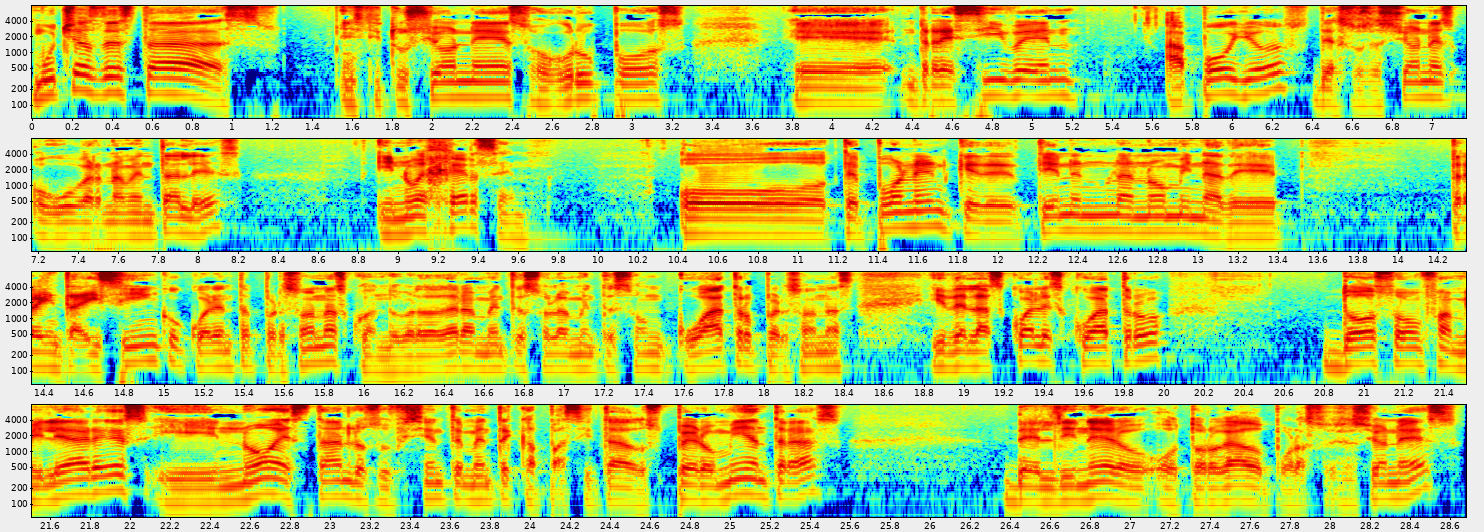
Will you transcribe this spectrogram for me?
Muchas de estas instituciones o grupos eh, reciben apoyos de asociaciones o gubernamentales y no ejercen. O te ponen que tienen una nómina de 35, 40 personas, cuando verdaderamente solamente son cuatro personas, y de las cuales cuatro dos son familiares y no están lo suficientemente capacitados. Pero mientras, del dinero otorgado por asociaciones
